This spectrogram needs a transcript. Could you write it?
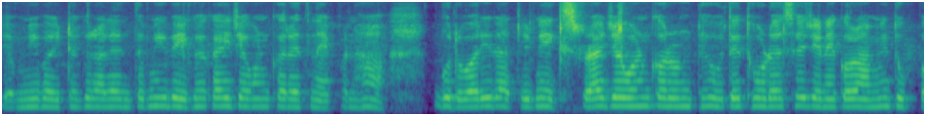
जे मी बैठकीवर आल्यानंतर मी वेगळं काही जेवण करत नाही. पण हां गुरुवारी रात्री मी एक्स्ट्रा जेवण करून ठेवते थोडंसं जेणेकरून आम्ही दुप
